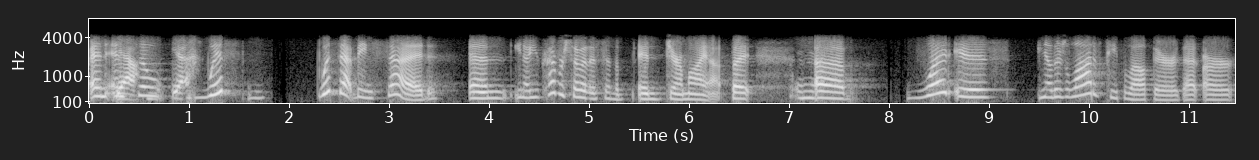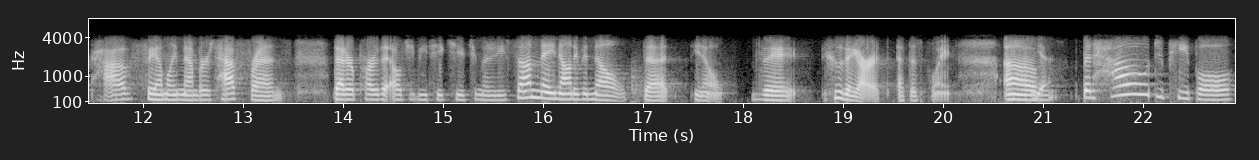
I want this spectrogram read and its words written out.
and and yeah, so yeah. with with that being said and you know you cover some of this in the in jeremiah but Mhm. uh what is you know there's a lot of people out there that are have family members have friends that are part of the lgbtq community some may not even know that you know they who they are at, at this point um Yes. but how do people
